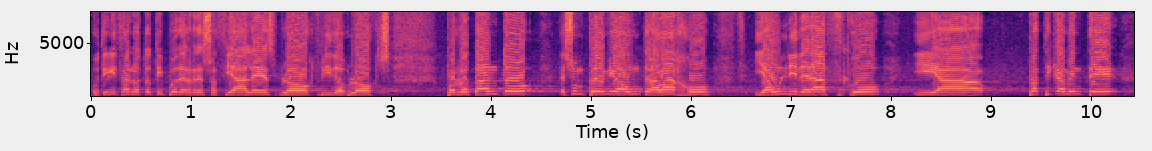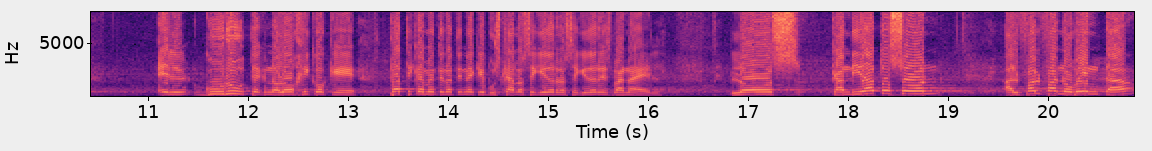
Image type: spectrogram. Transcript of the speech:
utilizan otro tipo de redes sociales, blogs, videoblogs. Por lo tanto, es un premio a un trabajo y a un liderazgo y a prácticamente el gurú tecnológico que prácticamente no tiene que buscar los seguidores, los seguidores van a él. Los Candidatos son Alfalfa 90,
